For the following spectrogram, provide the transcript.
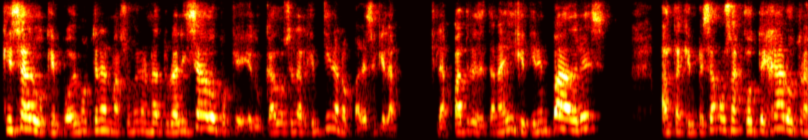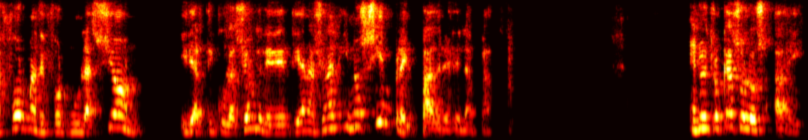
que es algo que podemos tener más o menos naturalizado, porque educados en la Argentina nos parece que, que las patrias están ahí, que tienen padres, hasta que empezamos a cotejar otras formas de formulación y de articulación de la identidad nacional, y no siempre hay padres de la patria. En nuestro caso los hay.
